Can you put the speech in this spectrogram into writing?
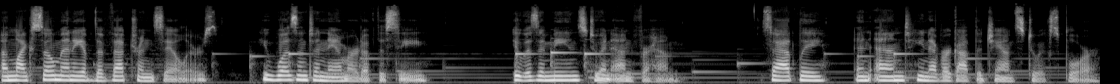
Unlike so many of the veteran sailors, he wasn't enamored of the sea it was a means to an end for him. Sadly, an end he never got the chance to explore.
